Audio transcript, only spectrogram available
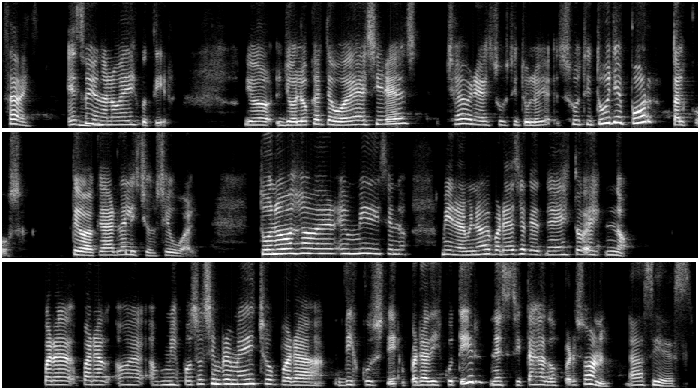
¿Sabes? Eso yo no lo voy a discutir. Yo, yo lo que te voy a decir es, chévere, sustituye, sustituye por tal cosa te va a quedar delicioso igual. Tú no vas a ver en mí diciendo, mira, a mí no me parece que esto es, no. Para, para, ah, mi esposo siempre me ha dicho, para discutir, para discutir necesitas a dos personas. Así es.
